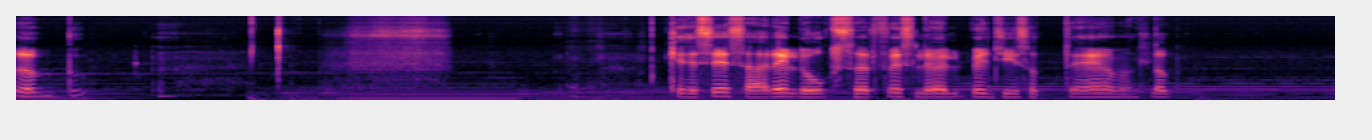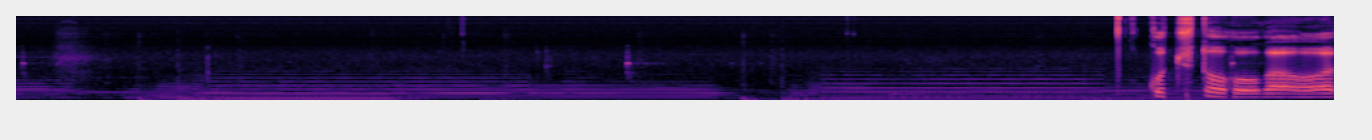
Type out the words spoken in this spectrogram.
तब कैसे सारे लोग सरफेस लेवल पे जी सकते हैं? मतलब कुछ तो होगा और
